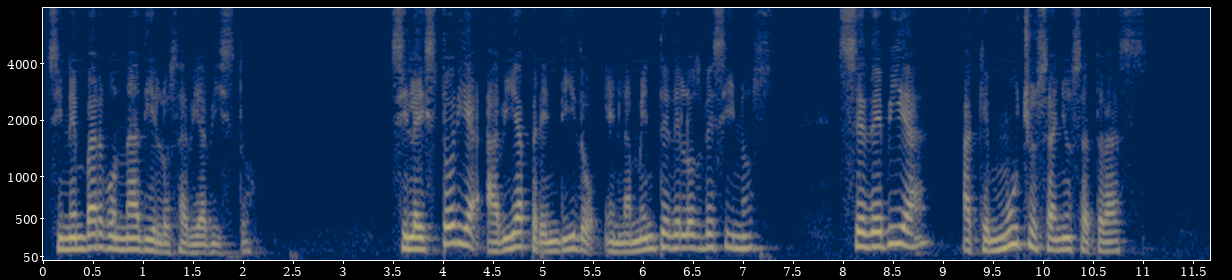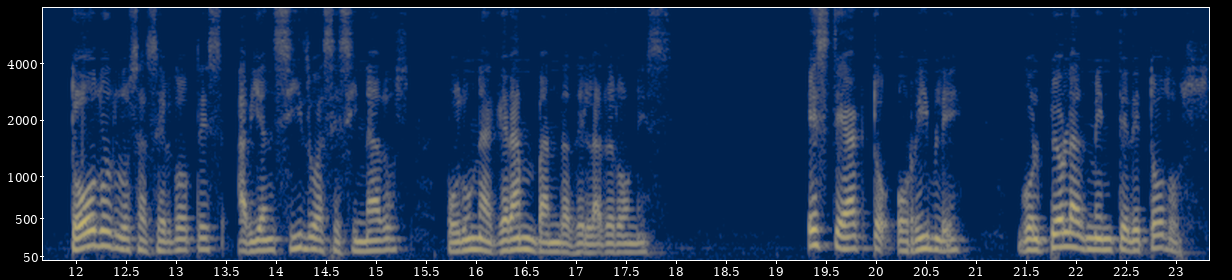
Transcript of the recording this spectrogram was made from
Sin embargo, nadie los había visto. Si la historia había prendido en la mente de los vecinos, se debía a que muchos años atrás todos los sacerdotes habían sido asesinados por una gran banda de ladrones. Este acto horrible golpeó la mente de todos,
